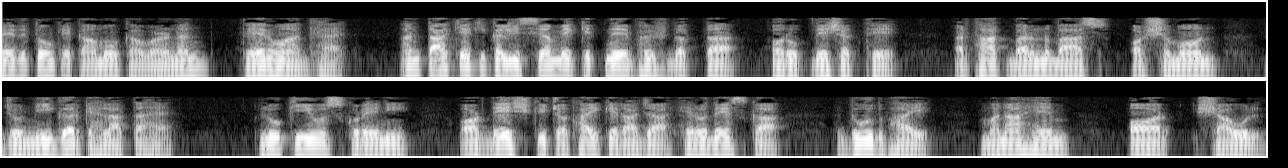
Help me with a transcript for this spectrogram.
प्रेरितों के कामों का वर्णन, तेरहवा अध्याय। अंताकिया की कलीसिया में कितने भविष्यवक्ता और उपदेशक थे, अर्थात बर्नबास और शमोन, जो नीगर कहलाता है। लूकीयूस कुरेनी और देश की चौथाई के राजा हेरोदेस का दूध भाई मनाहेम और शाउल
